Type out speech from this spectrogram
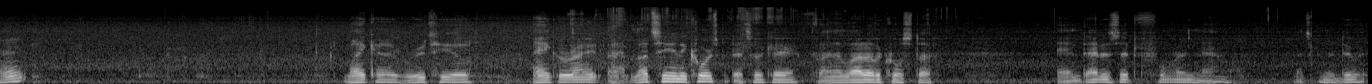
Alright. Mica, rutile, ankerite. I have not seen any quartz, but that's okay. Finding a lot of other cool stuff. And that is it for now. That's going to do it.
